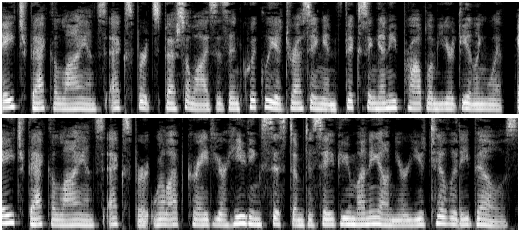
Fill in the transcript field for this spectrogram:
HVAC Alliance Expert specializes in quickly addressing and fixing any problem you're dealing with. HVAC Alliance Expert will upgrade your heating system to save you money on your utility bills.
